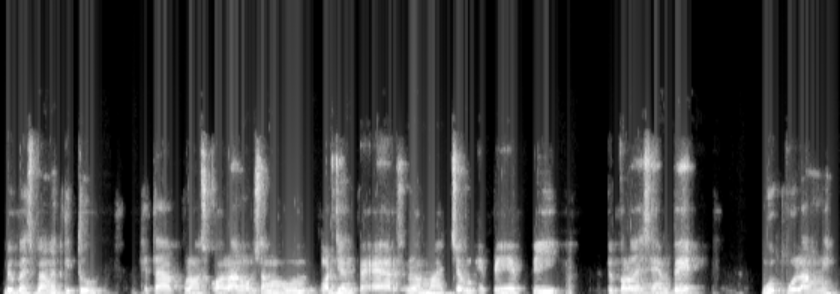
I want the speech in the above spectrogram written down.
bebas banget gitu. Kita pulang sekolah nggak usah ngerjain PR segala macem happy happy tapi kalau Hmm. SMP gue pulang nih.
